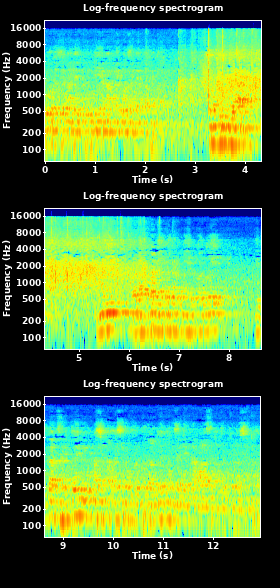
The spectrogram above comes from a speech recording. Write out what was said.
पोरच येणार आहे पोरी येणार नाही माझा नेता पिता समजून घ्या. मी राजपाट एकत्र करतोय. इतका झटतोय मी उपाशी तापाशी व्रत करतोय तुमच्या लेकरा बाळासाठी झटतोय असं ठेवा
